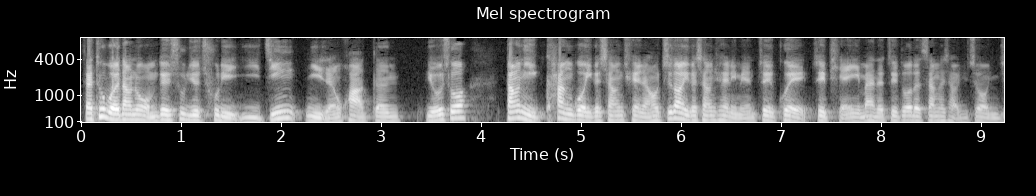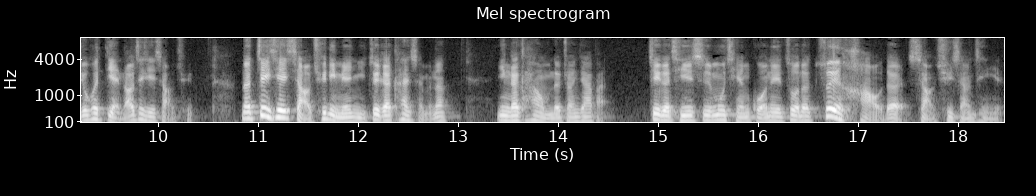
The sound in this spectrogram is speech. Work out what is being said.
在兔博当中，我们对数据的处理已经拟人化，跟比如说，当你看过一个商圈，然后知道一个商圈里面最贵、最便宜、卖的最多的三个小区之后，你就会点到这些小区。那这些小区里面，你最该看什么呢？应该看我们的专家版。这个其实是目前国内做的最好的小区详情页，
